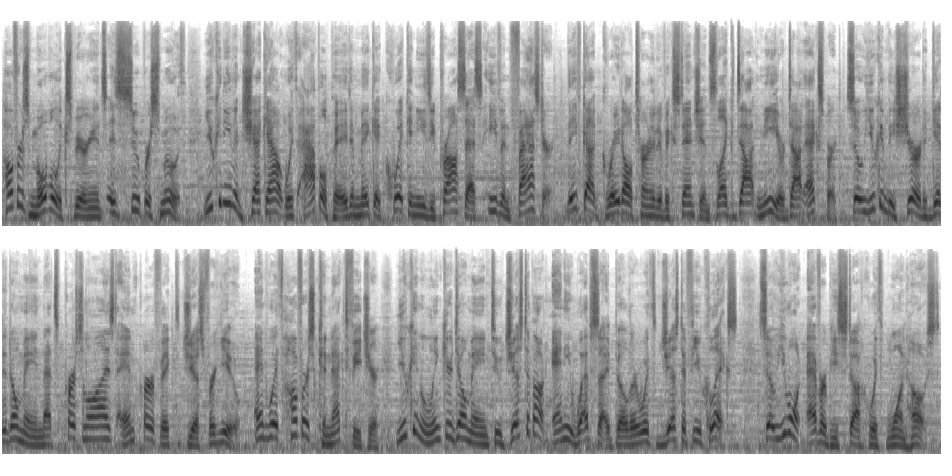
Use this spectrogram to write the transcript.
Hover's mobile experience is super smooth. You can even check out with Apple Pay to make a quick and easy process even faster. They've got great alternative extensions like .me or .expert, so you can be sure to get a domain that's personalized and perfect just for you. And with Hover's Connect feature, you can link your domain to just about any website website builder with just a few clicks, so you won't ever be stuck with one host.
